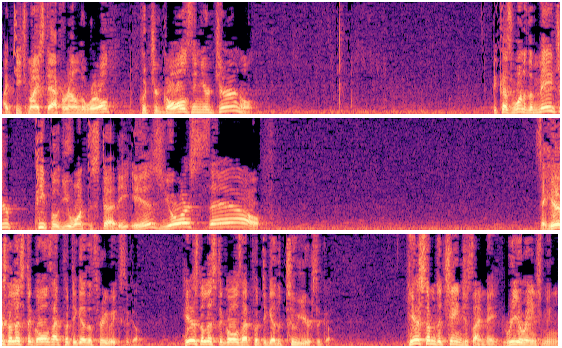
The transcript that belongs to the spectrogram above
I teach my staff around the world Put your goals in your journal. Because one of the major people you want to study is yourself. Say, here's the list of goals I put together three weeks ago. Here's the list of goals I put together two years ago. Here's some of the changes I made, rearranging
